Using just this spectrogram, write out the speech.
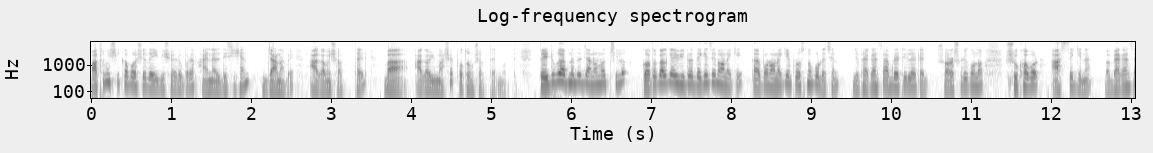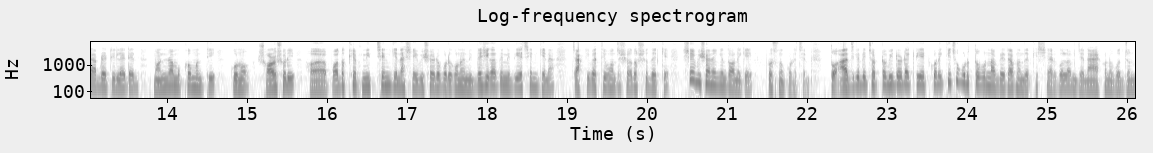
প্রাথমিক শিক্ষা পরিষদ এই বিষয়ের উপরে ফাইনাল ডিসিশন জানাবে আগামী সপ্তাহের বা আগামী মাসের প্রথম সপ্তাহের মধ্যে। তো এইটুকু আপনাদের জানানোর ছিল। গতকালকের ভিডিও দেখেছেন অনেকেই তারপর অনেকেই প্রশ্ন করেছেন যে ভ্যাকেন্সি আপডেট রিলেটেড সরাসরি কোনো সুখবর আসছে কিনা বা ভ্যাকেন্সি আপডেট রিলেটেড মাননীয় মুখ্যমন্ত্রী কোনো সরাসরি পদক্ষেপ নিচ্ছেন কিনা সেই বিষয়ের উপরে কোনো নির্দেশিকা তিনি দিয়েছেন কিনা চাকরিপ্রার্থী মঞ্চের সদস্যদেরকে সেই বিষয়ে কিন্তু অনেকেই প্রশ্ন করেছেন। তো আজকের এই ছোট্ট ভিডিওটা ক্রিয়েট করে কিছু গুরুত্বপূর্ণ আপডেট আপনাদেরকে শেয়ার করলাম যে না এখনও পর্যন্ত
